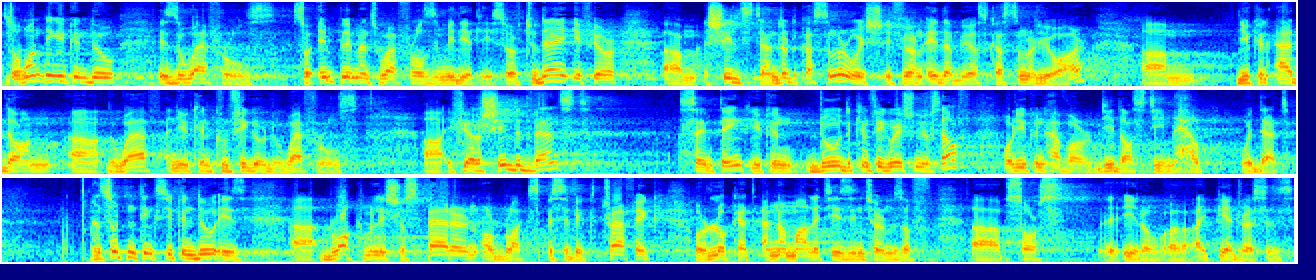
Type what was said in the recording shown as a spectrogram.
So one thing you can do is the WAF rules. So implement WAF rules immediately. So if today, if you're um, a Shield standard customer, which if you're an AWS customer, you are, um, you can add on uh, the WAF and you can configure the WAF rules. Uh, if you're a Shield Advanced, same thing. You can do the configuration yourself, or you can have our DDoS team help with that. And certain things you can do is uh, block malicious pattern or block specific traffic or look at anomalies in terms of uh, source, uh, you know, uh, IP addresses.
